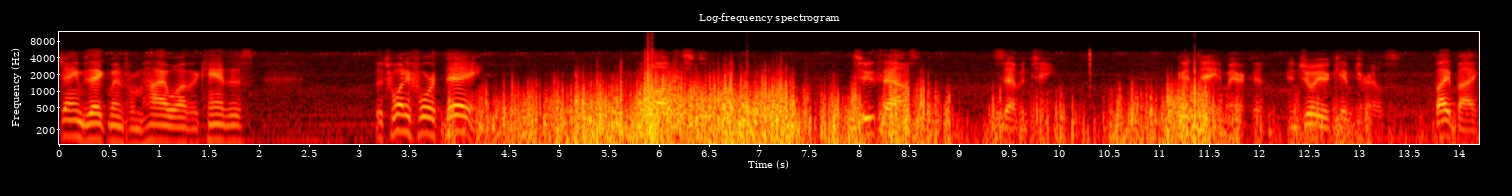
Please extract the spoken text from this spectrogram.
James Aikman from Hiawatha, Kansas. The 24th day of August 2017. Good day, America. Enjoy your chemtrails. Bye-bye.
